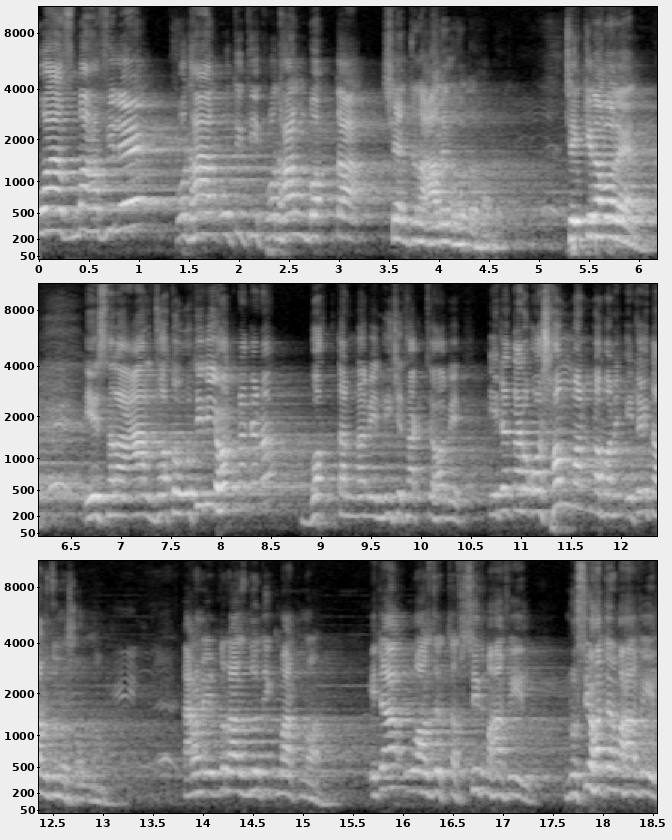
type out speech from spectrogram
ওয়াজ মাহফিলে প্রধান অতিথি, প্রধান বক্তা, সে একজন আলেম হতে হবে। ঠিক কিনা বলেন? এছাড়া আর যত অতিথি হোক না কেন বক্তার নামে নিচে থাকতে হবে। এটা তার অসম্মান না মানে এটাই তার জন্য সম্মান। কারণ এটা রাজনৈতিক মাঠ নয়। এটা ওয়াজের তফসির মাহফিল, নসিহতের মাহফিল,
